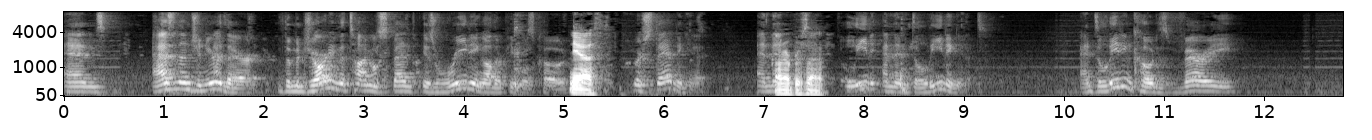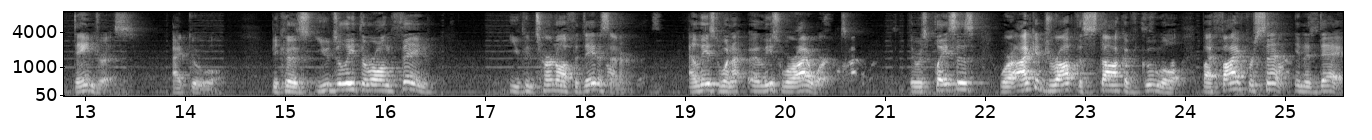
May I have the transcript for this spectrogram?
And as an engineer there, the majority of the time you spend is reading other people's code, Yes, understanding it, and then 100%. deleting and then deleting it. And deleting code is very dangerous at Google because you delete the wrong thing, you can turn off the data center. At least when I, at least where I worked, there was places where I could drop the stock of Google by five percent in a day,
